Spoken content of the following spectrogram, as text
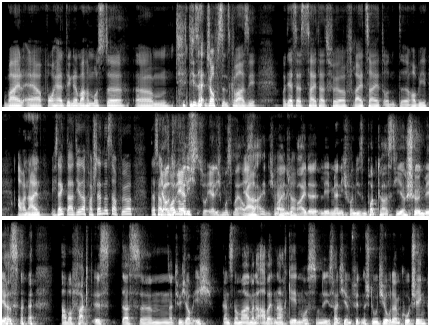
weil er vorher Dinge machen musste, ähm, die, die sein Job sind quasi und jetzt erst Zeit hat für Freizeit und äh, Hobby. Aber nein, ich denke, da hat jeder Verständnis dafür. Deshalb ja, und so ehrlich, so ehrlich muss man ja auch ja, sein. Ich meine, ja, wir beide leben ja nicht von diesem Podcast hier. Schön wär's. Aber Fakt ist, dass ähm, natürlich auch ich ganz normal meiner Arbeit nachgehen muss. Und die ist halt hier im Fitnessstudio oder im Coaching.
